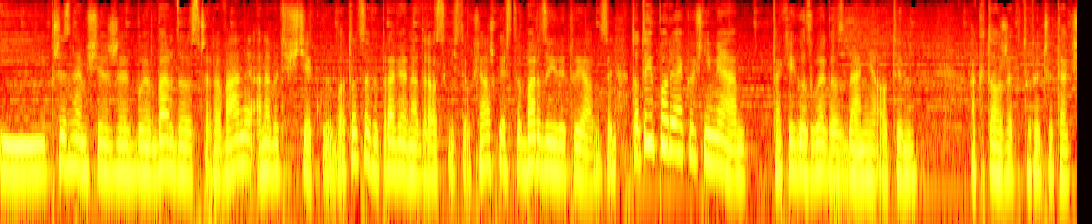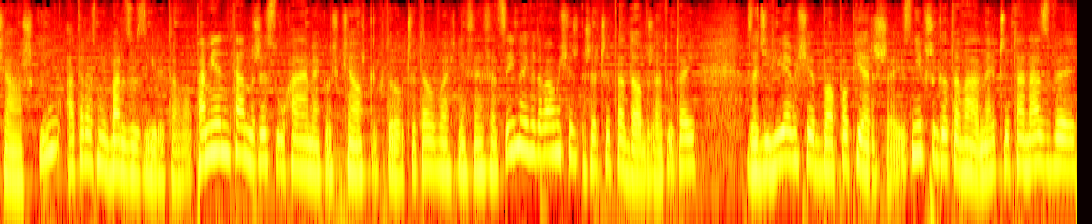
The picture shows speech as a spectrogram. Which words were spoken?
I przyznam się, że byłem bardzo rozczarowany, a nawet wściekły, bo to, co wyprawia Nadrowski z tą książką, jest to bardzo irytujące. Do tej pory jakoś nie miałem takiego złego zdania o tym aktorze, który czyta książki, a teraz mnie bardzo zirytował. Pamiętam, że słuchałem jakąś książkę, którą czytał właśnie sensacyjną i wydawało mi się, że czyta dobrze. A tutaj zadziwiłem się, bo po pierwsze jest nieprzygotowany, czyta nazwy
